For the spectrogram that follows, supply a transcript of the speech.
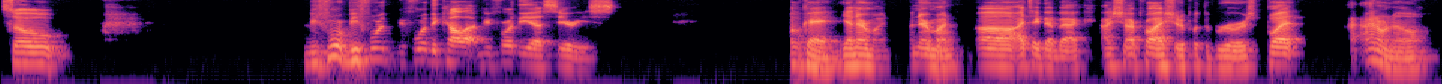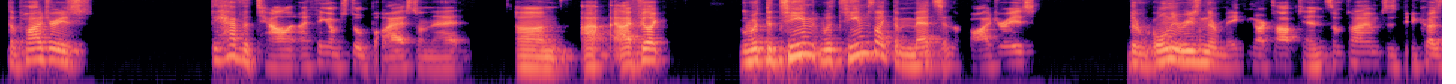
So before before before the call out before the uh, series. Okay, yeah, never mind. Never mind. Uh, I take that back. I should I probably should have put the Brewers, but I, I don't know. The Padres, they have the talent. I think I'm still biased on that. Um, I I feel like with the team with teams like the Mets and the Padres, the only reason they're making our top 10 sometimes is because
